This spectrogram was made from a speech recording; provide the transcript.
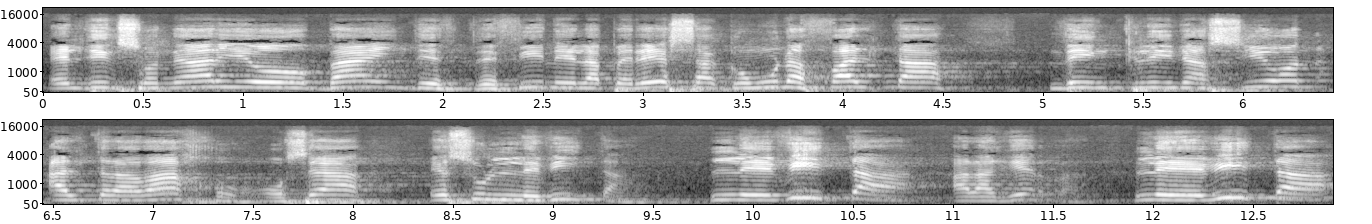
El diccionario Bain define la pereza como una falta de inclinación al trabajo, o sea, es un levita, levita a la guerra, levita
